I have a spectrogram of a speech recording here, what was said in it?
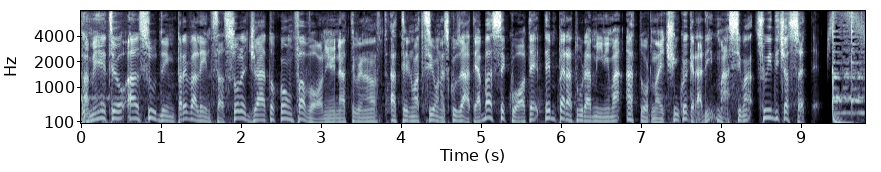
La meteo al sud in prevalenza soleggiato con favonio in attenuazione scusate, a basse quote, temperatura minima attorno ai 5 gradi, massima sui 17.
